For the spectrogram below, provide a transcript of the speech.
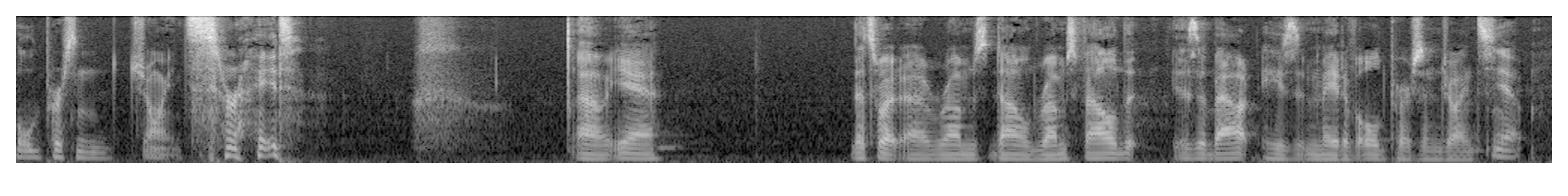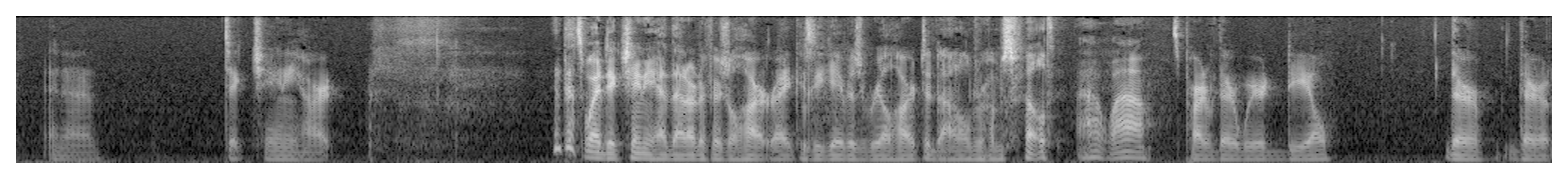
old person joints, right? Oh yeah. That's what uh, Rums Donald Rumsfeld is about. He's made of old person joints Yep. and a Dick Cheney heart. I think that's why Dick Cheney had that artificial heart, right? Because he gave his real heart to Donald Rumsfeld. Oh wow. It's part of their weird deal. Their their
